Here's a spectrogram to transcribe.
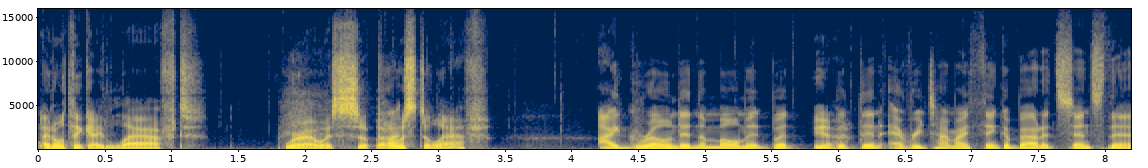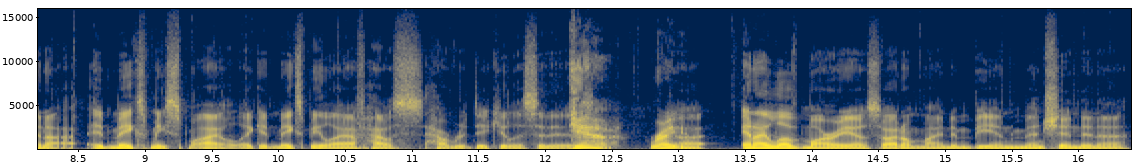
I don't think I laughed where I was supposed to laugh. I groaned in the moment, but Yeah. but then every time I think about it since then, I, it makes me smile. Like it makes me laugh how how ridiculous it is. Yeah, right. Uh, and I love Mario, so I don't mind him being mentioned in a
